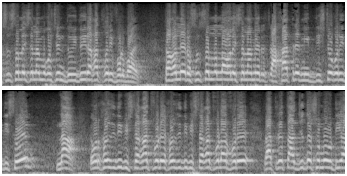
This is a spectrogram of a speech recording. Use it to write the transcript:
সাল্লাহ ইসলামে কইছেন দুই দুই রাখাত করি পড়বায় তাহলে রসুল সাল্লাহ আলাইসাল্লামের রাখাতরে নির্দিষ্ট করে দিছেন? না। এখন কেউ যদি বিশ টাকাত পড়ে, কেউ যদি বিশ টাকাত পড়ার পরে রাত্রে তাজ্জুদের সময় উঠিয়া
